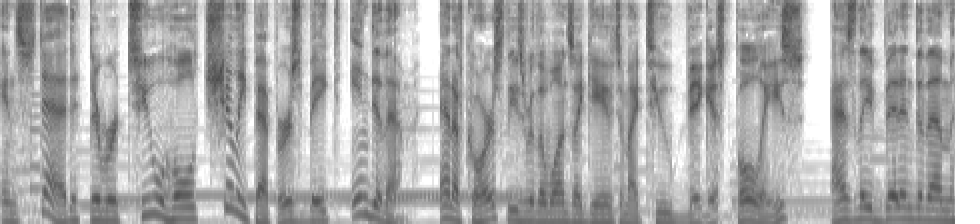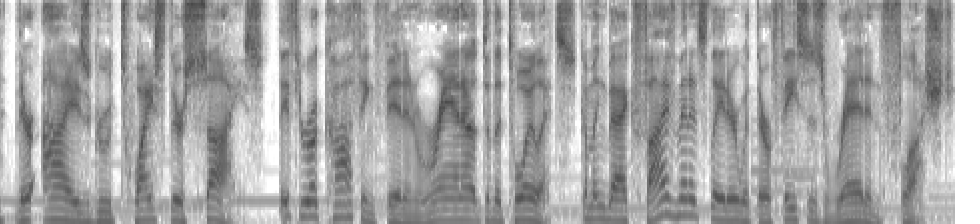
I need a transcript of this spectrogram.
Instead, there were two whole chili peppers baked into them. And of course, these were the ones I gave to my two biggest bullies. As they bit into them, their eyes grew twice their size. They threw a coughing fit and ran out to the toilets, coming back five minutes later with their faces red and flushed.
